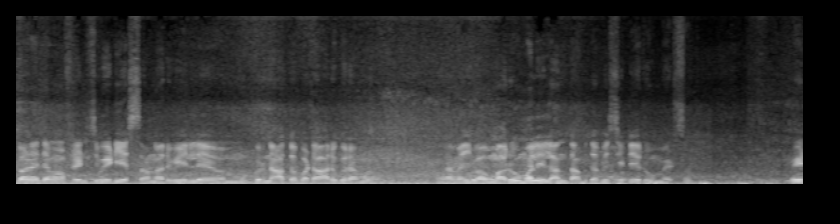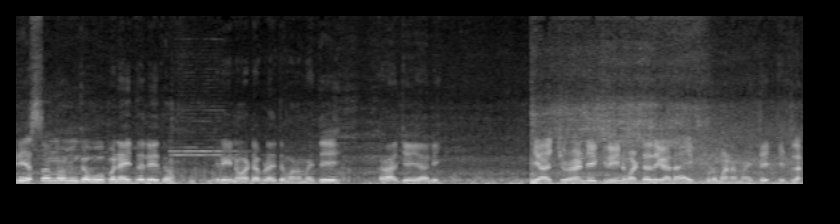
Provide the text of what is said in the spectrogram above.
ఇక్కడైతే మా ఫ్రెండ్స్ వెయిట్ చేస్తూ ఉన్నారు. వీళ్ళే ముగ్గురు నాతో పాటు ఆరుగురాము. రమేష్ బాబు మా రూములు వీళ్ళంతా అబుదాబి సిటీ రూమ్మేట్స్ వెయిట్ చేస్తున్నాం ఇంకా ఓపెన్ అయితే లేదు. గ్రీన్ పడ్డప్పుడు అయితే మనమైతే క్రాస్ చేయాలి. యా చూడండి గ్రీన్ పడ్డది కదా. ఇప్పుడు మనమైతే ఇట్లా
